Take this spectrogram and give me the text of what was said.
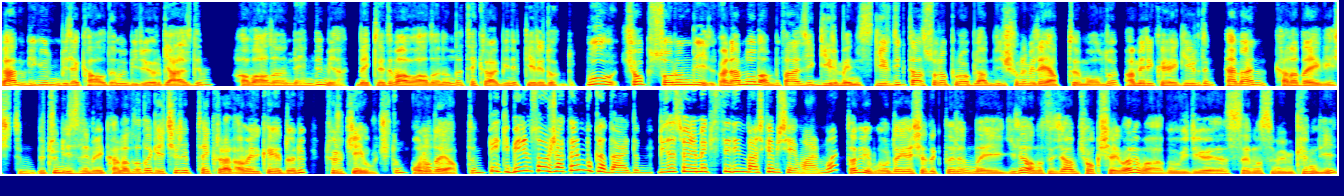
Ben bir gün bile kaldığımı biliyorum. Geldim havaalanında indim ya. Bekledim havaalanında tekrar binip geri döndüm. Bu çok sorun değil. Önemli olan bu sadece girmeniz. Girdikten sonra problem değil. Şunu bile yaptığım oldu. Amerika'ya girdim. Hemen Kanada'ya geçtim. Bütün iznimi Kanada'da geçirip tekrar Amerika'ya dönüp Türkiye'ye uçtum. Onu da yaptım. Peki benim soracaklarım bu kadardı. Bize söylemek istediğin başka bir şey var mı? Tabii burada yaşadıklarımla ilgili anlatacağım çok şey var ama bu videoya sığması mümkün değil.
